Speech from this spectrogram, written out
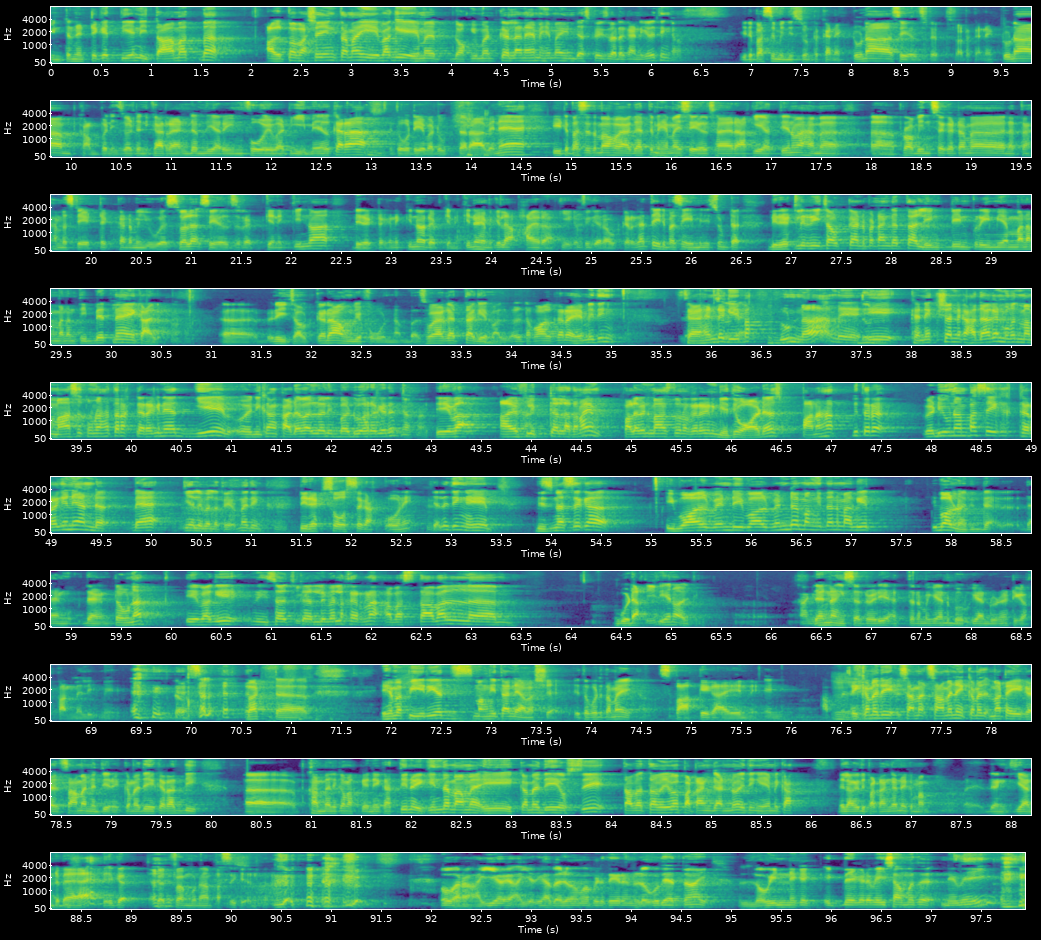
ඉන්ටනෙට් එකෙත් තියෙන ඉතාමත්ම අල්ප වශයෙන් තමයි ඒ වගේ එම ඩොකිමට කරලා නෑම හෙම ඉන්ඩස්ට්‍රේස් වැඩ කන්නගල ති ඉට පස්ස මිනිස්සුන්ට කනෙක්ටුනා සේල්ස් ටෙප්ලට කනෙක්ටුනා කම්පනිස්වලට නික රැන්ඩම් ලියර ඉන්ෆෝවට ඊමේල් කර. තෝට ඒවට උත්තරාවෙන ඊට පස්සතම හොයාගත්ත මෙහමයි සේල්ස් හයරකි අත්තියෙනවා හැම ප්‍රොවින්සකටම නත හම ස්ටේට්කටම ස් වල සේල්ස් රැප් කෙනෙක්කින්වා ඩිරෙක්ට කෙනෙක්න රැප් කෙනෙක්න හම කියලා හයරකිය ෆිගරව් කරගත ඉට පස මිනිසුන්ට ඩිරෙක්ලි රීචවට්කට පටන්ගත්තා ලින්ක්ඩින් ප්‍රීමියම් මනම් මන තිබෙත්නෑ කාල. රීචව් කර උන්ගේ ෆෝන් නම්බ සොයාගත්තාගේ බල්වලට කල් කර. හෙමිතින් සෑහන්ඩ ගේපක් දුන්නා. මේ ඒ කනෙක්ෂණ හදාග මොකද මාස තුන හතරක් කරගෙන ගේ ඔය නිකන් කඩවල් වලින් බඩුවරගෙන ඒවා අය ෆලිප් කල්ල තමයි පලවෙන් මාස්තුන කරගෙන ගෙති ඕඩස් පණහක් විතර වැඩි වුනම් පස්ස ඒ කරගෙන අන්ඩ බෑ කියලෙවලතේ නතින් ඩිරෙක් සෝස්ස එකක් ඕනේ කියලඉතින් ඒ බිස්නස් එක ඉවල් වෙන්ඩ ඉවල් වෙන්ඩ මංහිතන මගේ ඉබල් නැති දැන් දැන්ට වනත් ඒ වගේ රීසර්ච් කරලි වෙල කරන අවස්ථාවල් අම්, ගොඩක් තියෙන අල්ති දැන්න ඉස්සට වැඩි ඇත්තරම කියන්න බොරුගයන්ඩුන ටික් කම්මලීමේ දවසල බට් එහෙම පීරියද් මංහිතන්න අවශ්‍යය. එතකොට තමයි ස්පාක් එක එන්නේ. එන්නේ එකමදේ සම සාමන එකම මට ඒක සාමන තියෙන එකම දේ කරද්දි කම්මලිකමක් වෙන එකත්තින එකින්ද මම ඒ එකම දේ ඔස්සේ තවතවේව පටන් ගන්න ඉතින් ඒම එකක් වෙලාගදි පටන් ගන්න එක ම දැන් කියන්න බෑ. එක කටෆම් මුණනා පස්ස කියන්න ඕර අය අයද බැලවම අපට තේරෙන ලොක දෙයක්ත්තයි ලොවින් එක එක් දෙකට වෙයි සමත නෙවෙයි.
